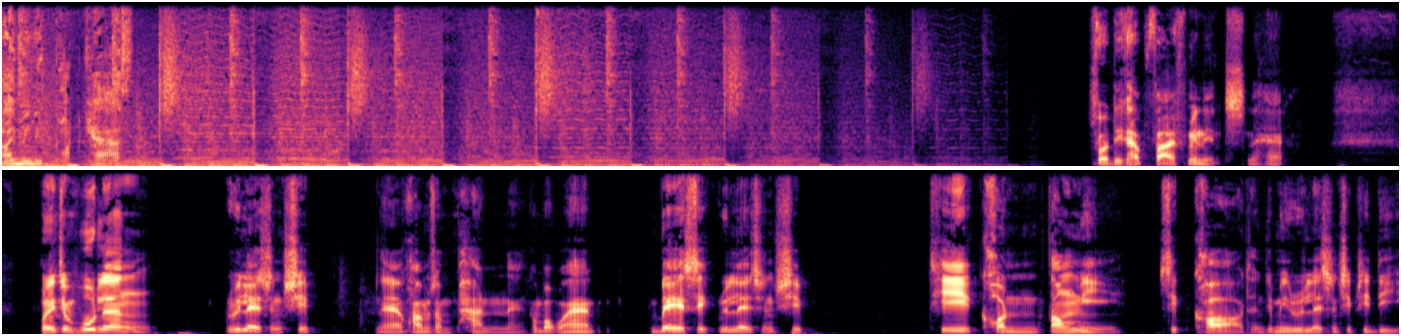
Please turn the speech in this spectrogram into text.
5 Minute Podcast. สวัสดีครับ 5 minutes นะฮะ วันนี้จะมาพูดเรื่อง relationship นะความสัมพันธ์นะเขาบอกว่า basic relationship ที่คนต้องมี 10 ข้อถึงจะมี relationship ที่ดี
